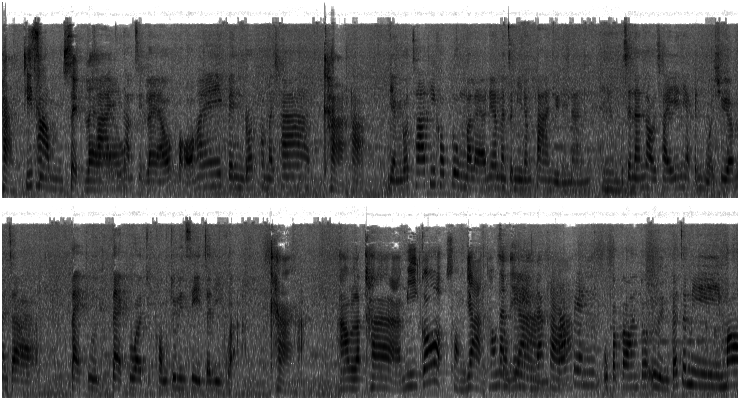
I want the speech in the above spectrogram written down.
ค่ะ ที่ทำเสร็จแล้ใช่วที่ทำเสร็จแล้วขอให้เป็นรสธรรมชาติค่ะค่ะ อย่างรสชาติที่เขาปรุงมาแล้วเนี่ยมันจะมีน้ำตาลอยู่ในนั้น อืมเพราะฉะนั้นเราใช้เนี่ยเป็นหัวเชื้อมันจะ แตกจุแตกตัวของจุลินทรีย์จะดีกว่าค่ะ ค่ะเอาละค่ะ มีก็สองอย่างเท่านั้นเองนะคะ ถ้าเป็นอุปกรณ์ตัวอื่นก็จะมีหม้อ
